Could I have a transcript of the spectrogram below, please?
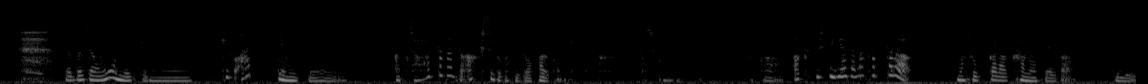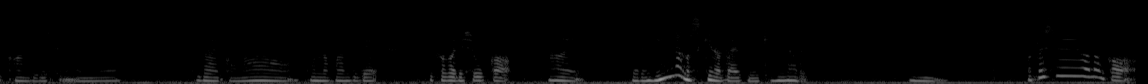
私は思うんですけどね。結構会ってみてあと触った感じ握手とかすると分かるかも結構。私この人好きにな。るかとか握手して嫌じゃなかったら、まあ、そっから可能性がっていう感じですよね。ぐらいかな。こんな感じでいかがでしょうか。はい。いやでもみんなの好きなタイプも気になる。うん。私はなんか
